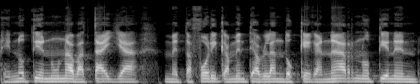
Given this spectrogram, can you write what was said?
eh, no tienen una batalla metafóricamente hablando que ganar, no tienen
